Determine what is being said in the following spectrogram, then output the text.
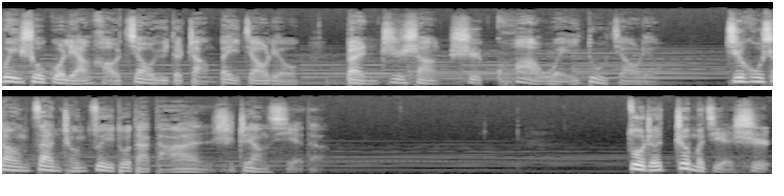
未受过良好教育的长辈交流，本质上是跨维度交流。知乎上赞成最多的答案是这样写的：作者这么解释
